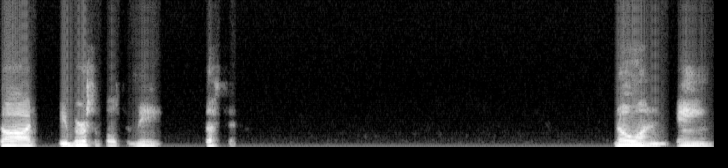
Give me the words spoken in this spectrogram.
God, be merciful to me, the sinner. No one gains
